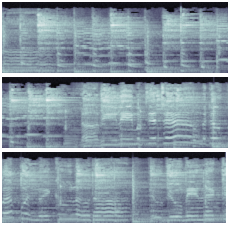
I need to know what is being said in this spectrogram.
ပါလာပြီလေမပြတ်တမ်းမတော့ပန်းပွင့်တွေခုလို့သာပြူပြူမင်းလက်က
